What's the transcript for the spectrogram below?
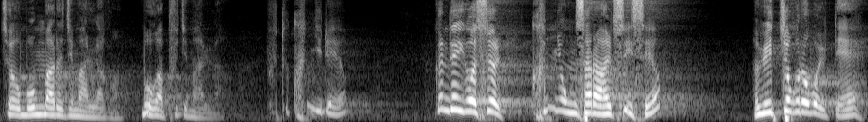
저 목 마르지 말라고, 목 아프지 말라고. 그것도 큰 일이에요. 그런데 이것을 큰 용사라 할 수 있어요? 외적으로 볼 때,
